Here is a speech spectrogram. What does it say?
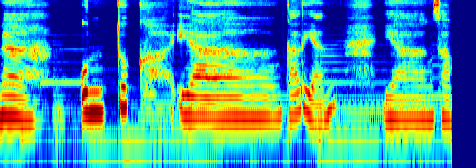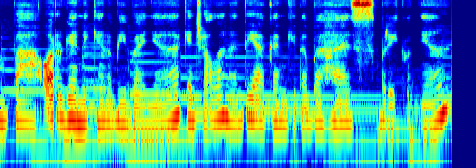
Nah, untuk yang kalian yang sampah organiknya lebih banyak, insya Allah nanti akan kita bahas berikutnya.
